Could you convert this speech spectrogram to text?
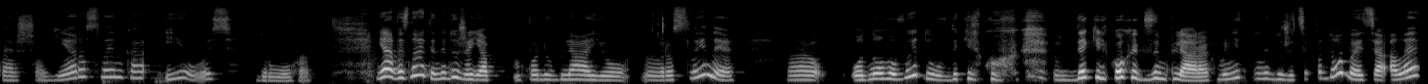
Перша є рослинка, і ось друга. Я, ви знаєте, не дуже я полюбляю рослини е, одного виду в декількох, в декількох екземплярах. Мені не дуже це подобається, але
